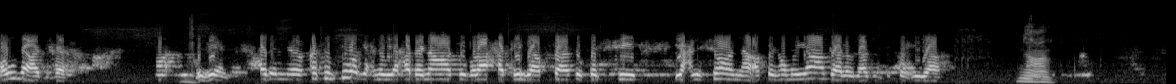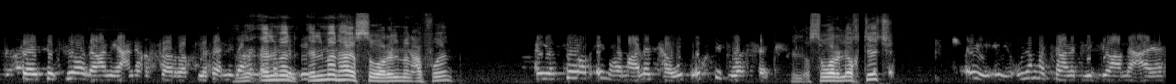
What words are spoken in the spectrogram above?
لاولادها زين. هذا قسم صور يعني وياها بنات وبراحتها لابسات وكل شيء. يعني شلون أعطيهم إياه؟ قالوا لازم تعطيه إياه. نعم. فشلون أنا يعني أتصرف. مثلا إذا المن إلمن هاي الصور إلمن عفوا. هي الصور إلها مالتها وأختي توفت. الصور لأختك؟ إي إي ولما كانت بالجامعة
